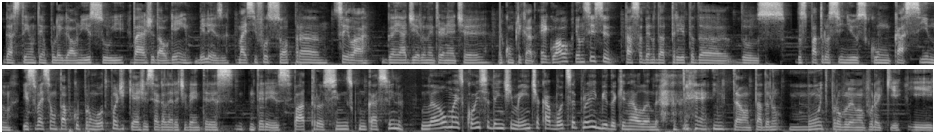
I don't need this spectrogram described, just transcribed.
gastei um tempo legal nisso e vai ajudar alguém? Beleza. Mas se for só pra, sei lá, ganhar dinheiro na internet é, é complicado. É igual, eu não sei se você tá sabendo da treta da, dos, dos patrocínios com cassino. Isso vai ser um tópico pra um outro podcast se a galera tiver interesse. interesse. Patrocínios com cassino? Não, mas coincidentemente acabou de ser proibido aqui na Holanda. então, tá dando muito problema por aqui. E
